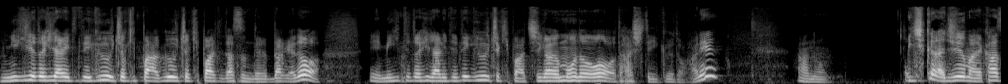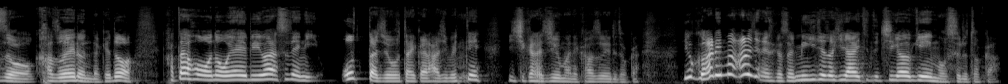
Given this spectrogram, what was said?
右手と左手でグーチョキパー、グーチョキパーって出すんだけど、えー、右手と左手でグーチョキパー違うものを出していくとかね。あの、1から10まで数を数えるんだけど、片方の親指はすでに折った状態から始めて、1から10まで数えるとか。よくあれもあるじゃないですか。それ右手と左手で違うゲームをするとか。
